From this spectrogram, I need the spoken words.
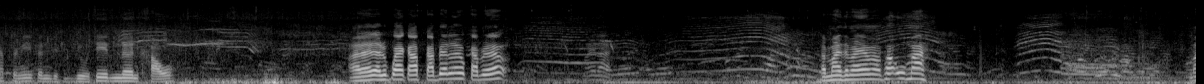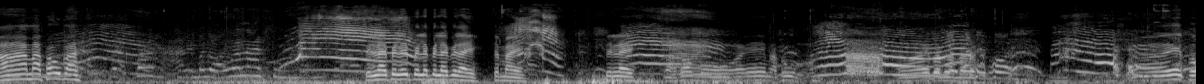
ครับ ตรงนี้เป็นอยู่ที่เนินเขาอะไรลูกไปกลับกลับได้แล้วกลับได้แล้วไม่ได้ทำไมทำไมมาพระอุ้มมา มามาพระอุ้มมาเป็นไรเป็นไรเป็นไรเป็นไรเป็นไรทำไมเป็นไรมาพ่อโมเอ้มาพูดเอ้ยไปมามาเอ้ยพ่อ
